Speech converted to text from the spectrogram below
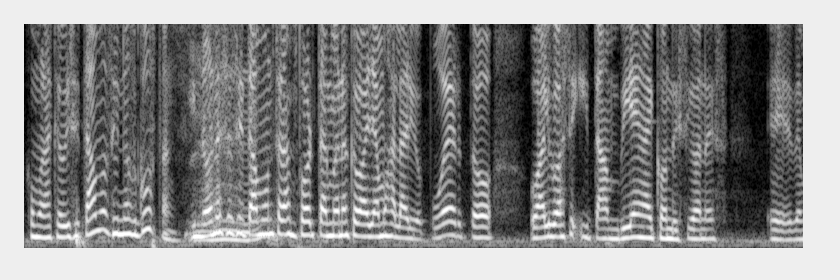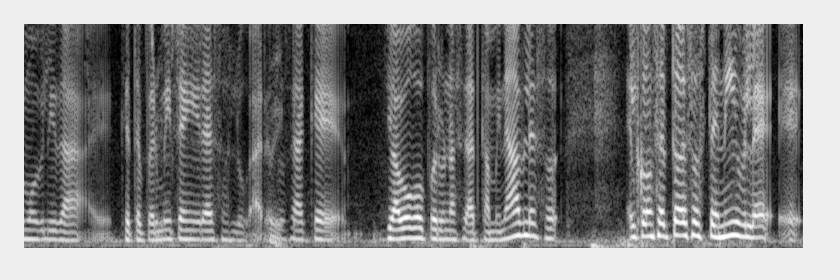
como la que visitamos y nos gustan. Y no necesitamos un transporte, al menos que vayamos al aeropuerto o algo así. Y también hay condiciones eh, de movilidad eh, que te permiten ir a esos lugares. O sea que yo abogo por una ciudad caminable el concepto de sostenible eh,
